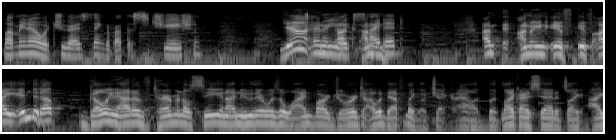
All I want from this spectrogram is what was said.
let me know what you guys think about the situation. Yeah, and Are you I- I'm- excited? I'm, I mean, if if I ended up going out of Terminal C and I knew there was a wine bar George, I would definitely go check it out. But like I said, it's like I,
